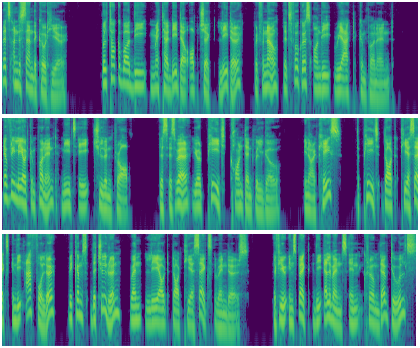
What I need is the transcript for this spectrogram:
Let's understand the code here. We'll talk about the metadata object later, but for now, let's focus on the React component. Every layout component needs a children prop. This is where your page content will go. In our case, the page.tsx in the app folder becomes the children when layout.tsx renders. If you inspect the elements in Chrome DevTools,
